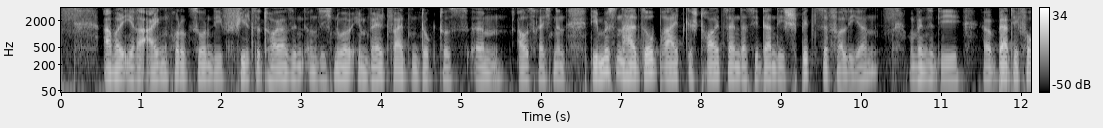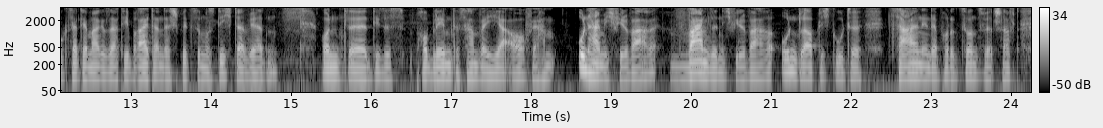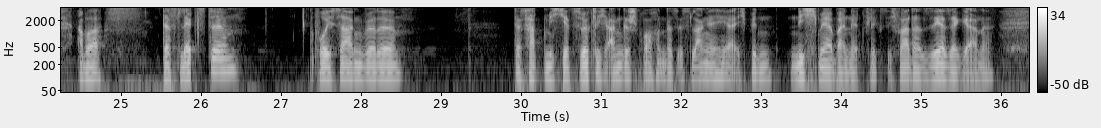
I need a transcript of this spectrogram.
Aber ihre Eigenproduktionen, die viel zu teuer sind und sich nur im weltweiten Duktus ähm, ausrechnen, die müssen halt so breit gestreut sein, dass sie dann die Spitze verlieren. Und wenn sie die, äh, Bertie Vogt hat ja mal gesagt, die Breite an der Spitze muss dichter werden. Und äh, dieses Problem, das haben wir hier auch. Wir haben unheimlich viel Ware, wahnsinnig viel Ware, unglaublich gute Zahlen in der Produktionswirtschaft. Aber das Letzte, wo ich sagen würde, das hat mich jetzt wirklich angesprochen, das ist lange her. Ich bin nicht mehr bei Netflix. Ich war da sehr, sehr gerne.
